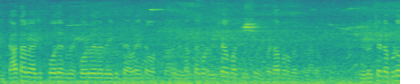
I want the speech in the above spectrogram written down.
ఈ Tata Magic four wheeler four wheeler వెహికల్తో ఎవరైతే వస్తున్నారో వీళ్ళంతా కూడా విశాఖపట్నం నుంచి వీళ్ళు పిఠాపురం వెళ్తున్నారు. వీళ్ళు వచ్చేటప్పుడు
